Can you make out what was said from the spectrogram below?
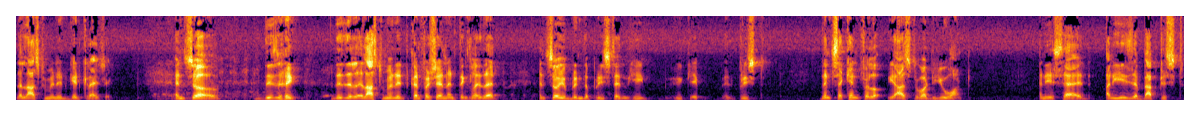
the last minute get crashing. And so, this this is a last minute confession and things like that. And so you bring the priest and he, he came, priest. Then second fellow, he asked, what do you want? And he said, and he is a Baptist.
